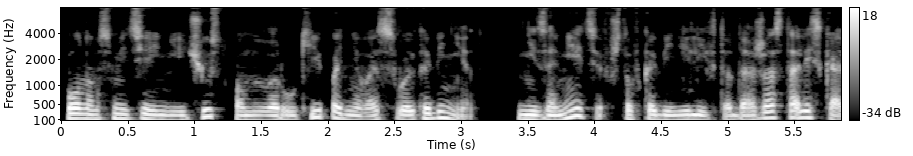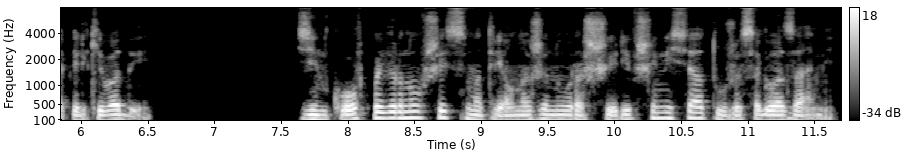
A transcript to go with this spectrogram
в полном смятении чувств помыла руки и поднялась в свой кабинет, не заметив, что в кабине лифта даже остались капельки воды. Зинков, повернувшись, смотрел на жену расширившимися от ужаса глазами,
